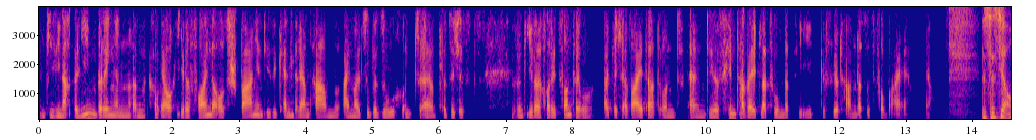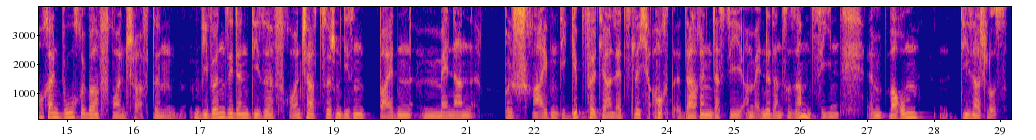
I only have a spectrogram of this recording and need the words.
die sie nach Berlin bringen. Dann kommen ja auch ihre Freunde aus Spanien, die sie kennengelernt haben, einmal zu Besuch und äh, plötzlich ist sind ihre Horizonte deutlich erweitert und äh, dieses Hinterwäldlertum, das sie geführt haben, das ist vorbei. Ja. Es ist ja auch ein Buch über Freundschaften. Wie würden Sie denn diese Freundschaft zwischen diesen beiden Männern beschreiben? Die gipfelt ja letztlich auch darin, dass die am Ende dann zusammenziehen. Ähm, warum dieser Schluss?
